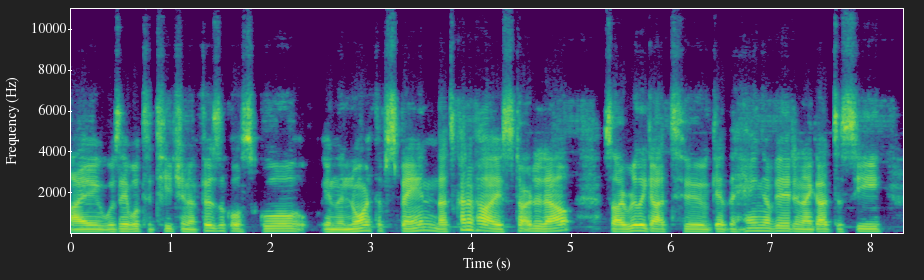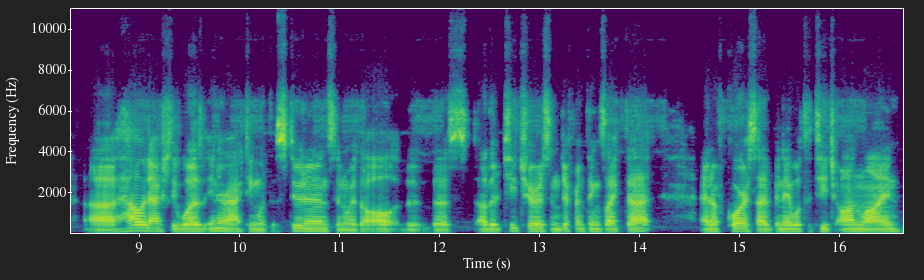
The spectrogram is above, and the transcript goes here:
I was able to teach in a physical school in the north of Spain. That's kind of how I started out. So I really got to get the hang of it, and I got to see uh, how it actually was interacting with the students and with all the, the, other teachers and different things like that. And of course, I've been able to teach online,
